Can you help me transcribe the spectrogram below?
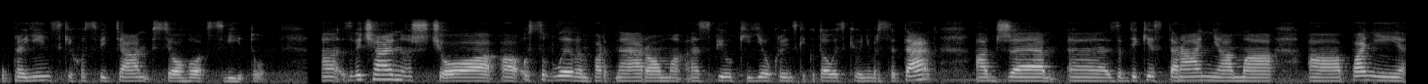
українських освітян всього світу. Звичайно, що особливим партнером спілки є Український католицький університет, адже е, завдяки старанням пані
